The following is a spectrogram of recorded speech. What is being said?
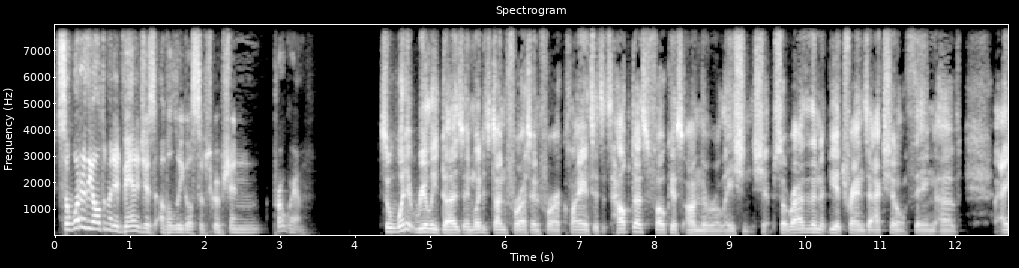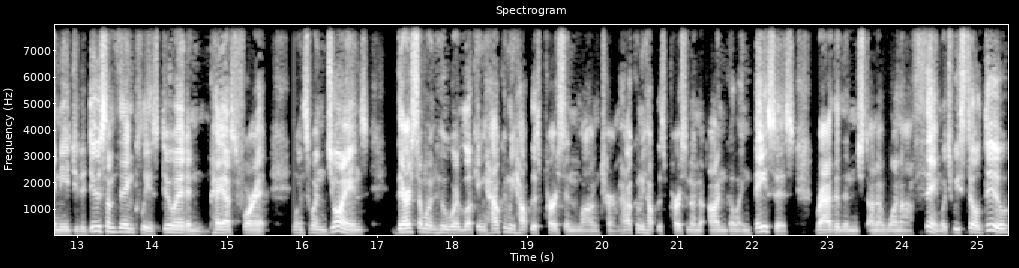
So, what are the ultimate advantages of a legal subscription program? So, what it really does and what it's done for us and for our clients is it's helped us focus on the relationship. So, rather than it be a transactional thing of, I need you to do something, please do it and pay us for it, when someone joins, they're someone who we're looking how can we help this person long term how can we help this person on an ongoing basis rather than just on a one-off thing which we still do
